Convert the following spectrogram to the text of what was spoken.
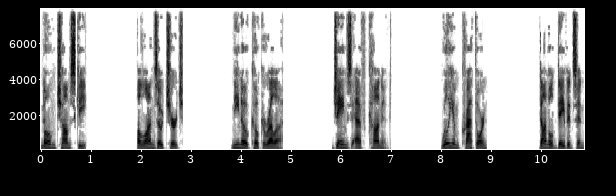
Noam Chomsky Alonzo Church Nino Cocchiarella James F. Conant William Crathorn Donald Davidson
